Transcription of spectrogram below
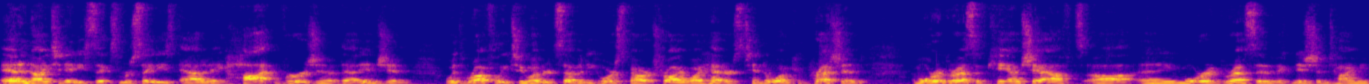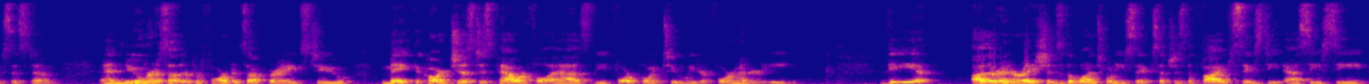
And in 1986, Mercedes added a hot version of that engine with roughly 270 horsepower tri wide headers, 10 to 1 compression more aggressive camshafts, uh, a more aggressive ignition timing system, and numerous other performance upgrades to make the car just as powerful as the 4.2 liter 400e. The other iterations of the 126, such as the 560 SEC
